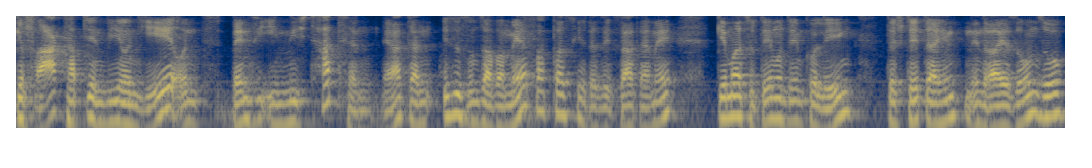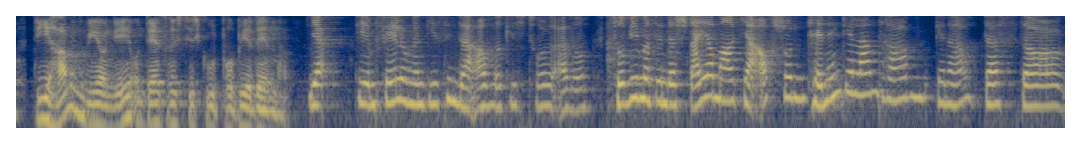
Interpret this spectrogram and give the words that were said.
gefragt, habt ihr ein Viognier? Und wenn sie ihn nicht hatten, ja, dann ist es uns aber mehrfach passiert, dass ich gesagt habe, hey, geh mal zu dem und dem Kollegen, der steht da hinten in Reihe so und so, die haben einen Viognier und der ist richtig gut, probier den mal. Ja, die Empfehlungen, die sind da auch wirklich toll. Also, so wie wir es in der Steiermark ja auch schon kennengelernt haben, genau, dass da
